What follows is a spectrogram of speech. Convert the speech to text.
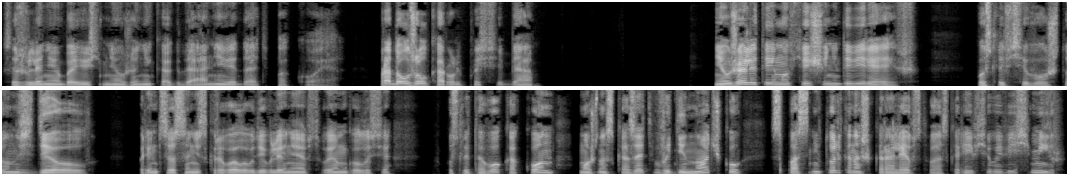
К сожалению, боюсь, мне уже никогда не видать покоя. Продолжил король про себя. Неужели ты ему все еще не доверяешь? После всего, что он сделал, Принцесса не скрывала удивления в своем голосе. После того, как он, можно сказать, в одиночку спас не только наше королевство, а, скорее всего, весь мир.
